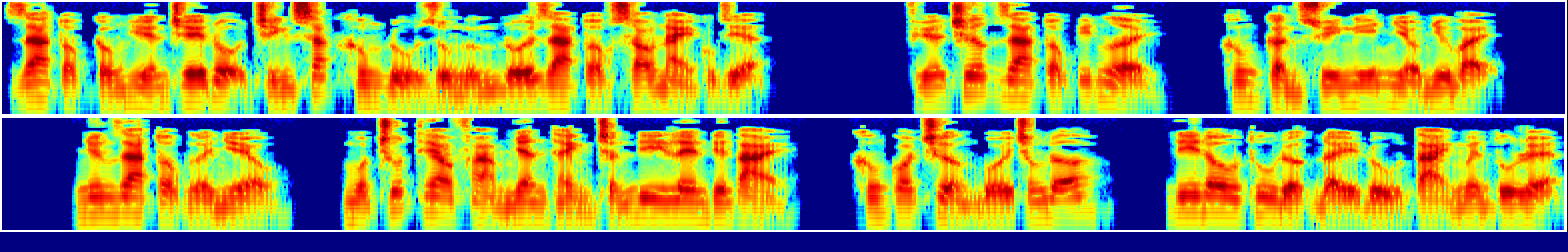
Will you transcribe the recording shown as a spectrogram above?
gia tộc cống hiến chế độ chính xác không đủ dùng ứng đối gia tộc sau này cục diện. Phía trước gia tộc ít người, không cần suy nghĩ nhiều như vậy. Nhưng gia tộc người nhiều, một chút theo phàm nhân thành trấn đi lên thiên tài, không có trưởng bối chống đỡ, đi đâu thu được đầy đủ tài nguyên tu luyện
